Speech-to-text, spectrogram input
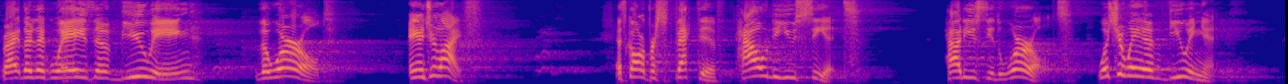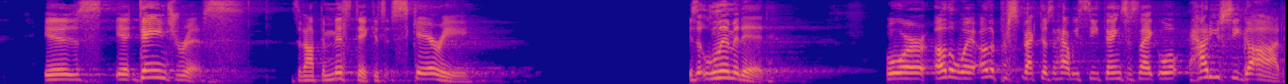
Right? There's like ways of viewing the world and your life. It's called a perspective. How do you see it? How do you see the world? What's your way of viewing it? Is it dangerous? Is it optimistic? Is it scary? Is it limited? Or other way, other perspectives of how we see things It's like, well, how do you see God?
